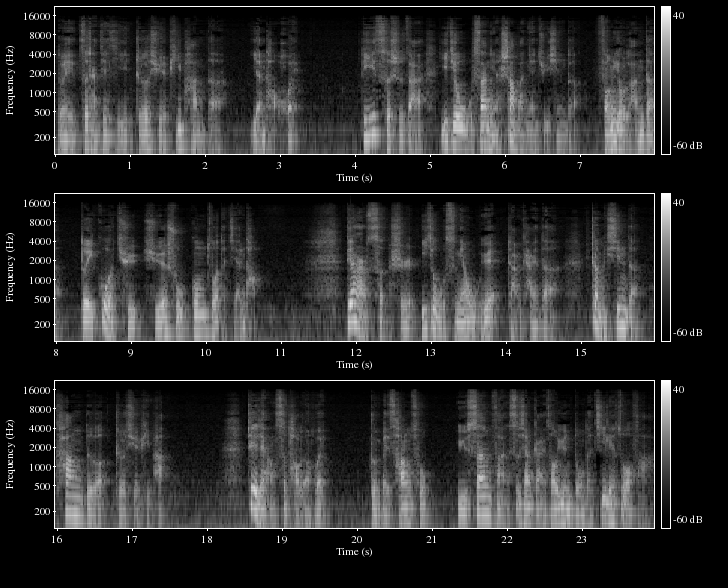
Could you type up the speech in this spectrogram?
对资产阶级哲学批判的研讨会。第一次是在一九五三年上半年举行的冯友兰的对过去学术工作的检讨。第二次是一九五四年五月展开的郑新的康德哲学批判。这两次讨论会。准备仓促，与三反思想改造运动的激烈做法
